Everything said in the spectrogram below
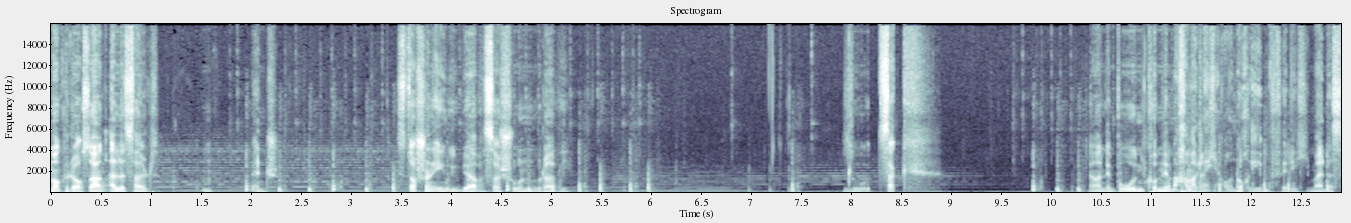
man könnte auch sagen, alles halt. Hm, Mensch. Ist doch schon irgendwie wieder Wasser schon, oder wie? So, zack. Ja, an den Boden kommen, den machen wir gleich auch noch eben fertig. Ich meine, das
